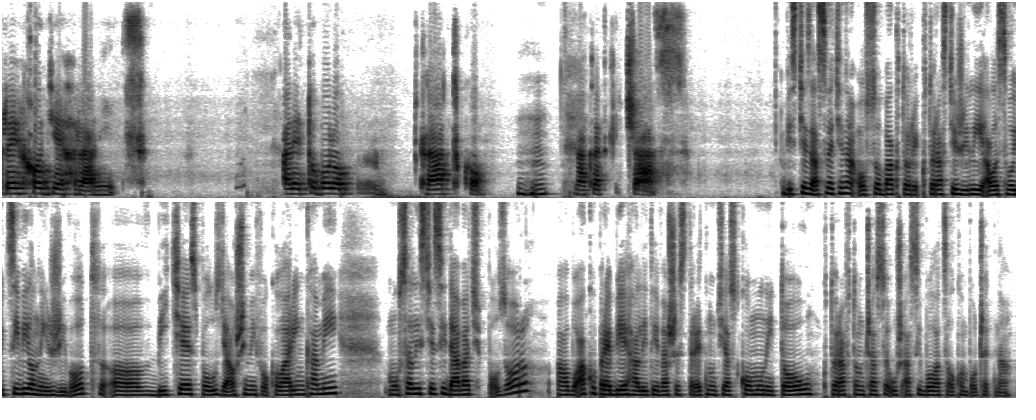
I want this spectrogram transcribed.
prechode hraníc. Ale to bolo mm, krátko, mm-hmm. na krátky čas. Vy ste zasvetená osoba, ktorý, ktorá ste žili ale svoj civilný život v byte spolu s ďalšími fokolarinkami. Museli ste si dávať pozor? Alebo ako prebiehali tie vaše stretnutia s komunitou, ktorá v tom čase už asi bola celkom početná?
